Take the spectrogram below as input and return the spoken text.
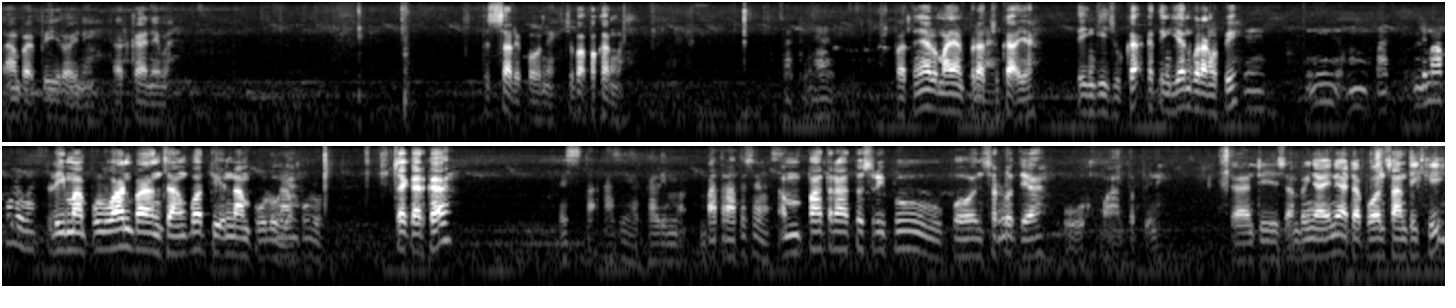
Sampai piro ini harganya mas. Besar ya pohonnya. Coba pegang mas. Batunya lumayan berat Lumayan. juga ya. Tinggi juga ketinggian kurang lebih. Ini, ini 4 50, Mas. 50-an panjang pot di 60 ya 60. cek harga Wes tak kasih harga 5 400 ya, Mas. 400.000 pohon serut ya. Uh, mantep ini. Dan di sampingnya ini ada pohon santigi.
